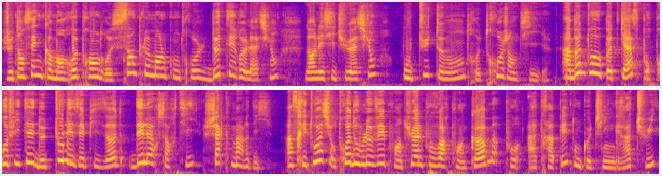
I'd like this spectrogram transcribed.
je t'enseigne comment reprendre simplement le contrôle de tes relations dans les situations où tu te montres trop gentille. Abonne-toi au podcast pour profiter de tous les épisodes dès leur sortie chaque mardi. Inscris-toi sur www.tualpouvoir.com pour attraper ton coaching gratuit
